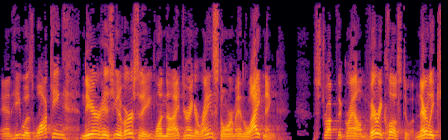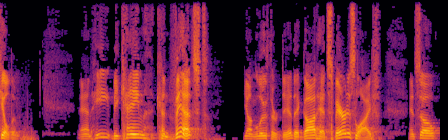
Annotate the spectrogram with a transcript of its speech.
and he was walking near his university one night during a rainstorm, and lightning struck the ground very close to him, nearly killed him. And he became convinced, young Luther did, that God had spared his life. And so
